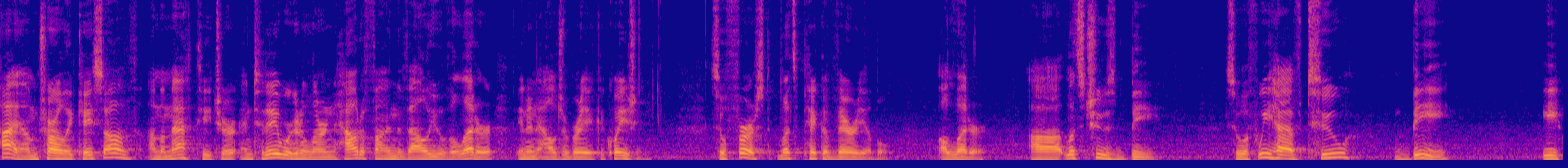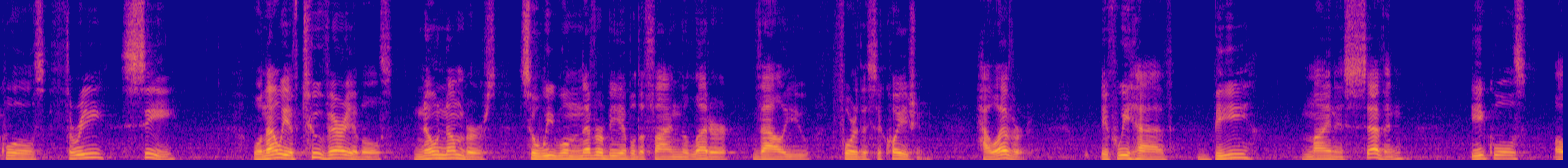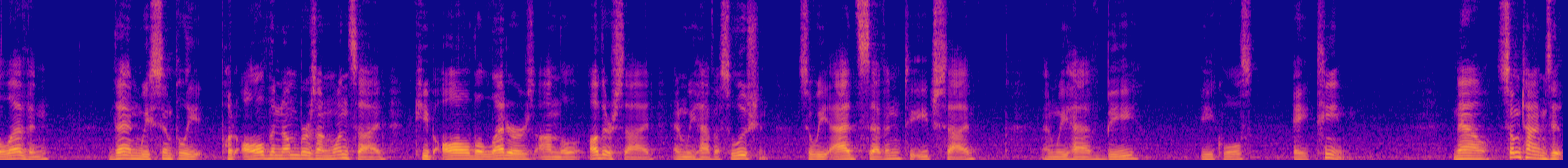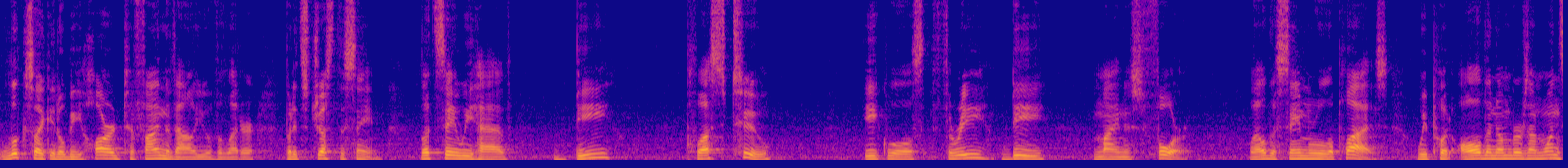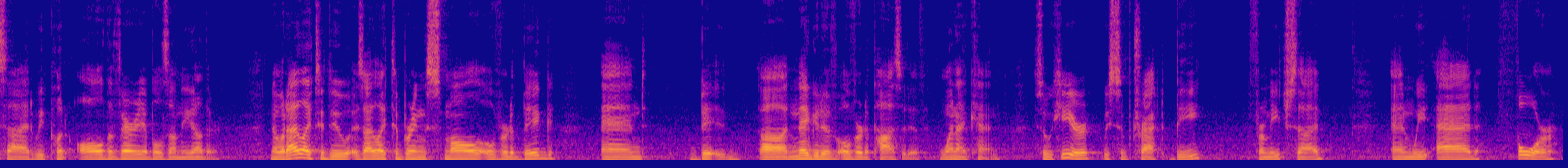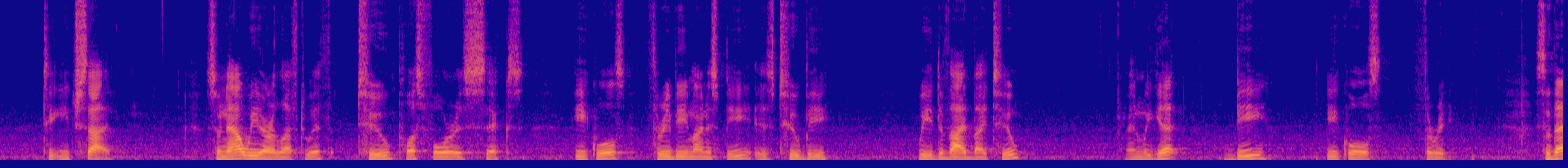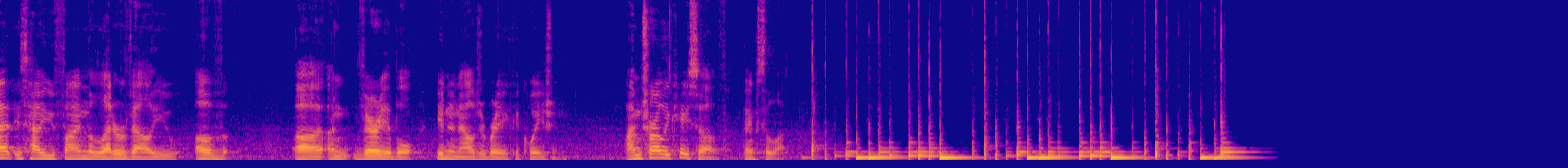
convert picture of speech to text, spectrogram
Hi, I'm Charlie Kasov. I'm a math teacher, and today we're going to learn how to find the value of a letter in an algebraic equation. So first, let's pick a variable, a letter. Uh, let's choose b. So if we have 2b equals 3c, well now we have two variables, no numbers, so we will never be able to find the letter value for this equation. However, if we have b minus 7 equals 11, then we simply put all the numbers on one side, keep all the letters on the other side, and we have a solution. So we add 7 to each side, and we have b equals 18. Now, sometimes it looks like it'll be hard to find the value of a letter, but it's just the same. Let's say we have b plus 2 equals 3b minus 4. Well, the same rule applies. We put all the numbers on one side, we put all the variables on the other. Now what I like to do is I like to bring small over to big and big, uh, negative over to positive when I can. So here we subtract b from each side and we add 4 to each side. So now we are left with 2 plus 4 is 6 equals 3b minus b is 2b. We divide by 2 and we get b equals 3. So that is how you find the letter value of uh, a variable in an algebraic equation. I'm Charlie Kasov. Thanks a lot.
